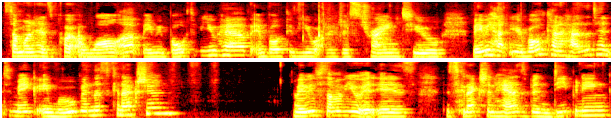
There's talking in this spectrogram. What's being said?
Someone has put a wall up, maybe both of you have, and both of you are just trying to maybe you're both kind of hesitant to make a move in this connection. Maybe some of you it is this connection has been deepening.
